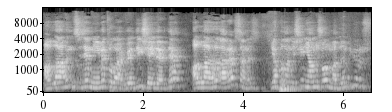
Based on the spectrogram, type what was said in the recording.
Allah'ın size nimet olarak verdiği şeylerde Allah'ı ararsanız yapılan işin yanlış olmadığını görürsünüz.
